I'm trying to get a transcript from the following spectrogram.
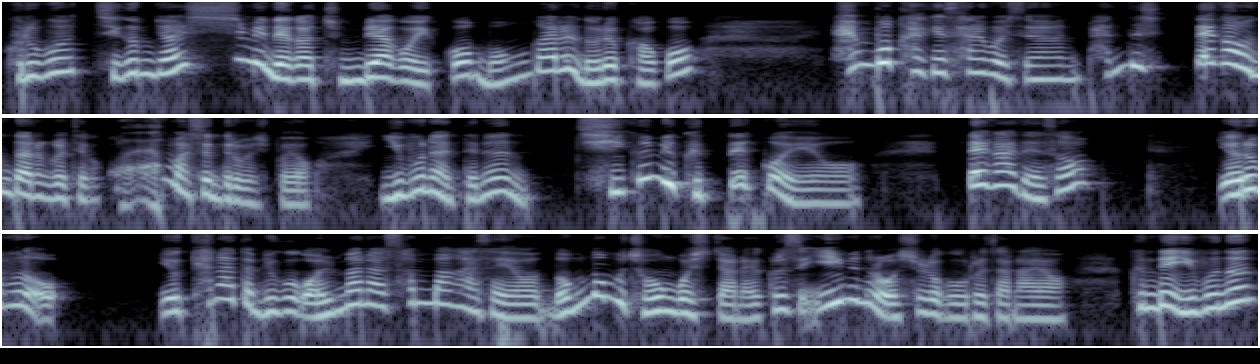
그리고 지금 열심히 내가 준비하고 있고 뭔가를 노력하고 행복하게 살고 있으면 반드시 때가 온다는 걸 제가 꼭 말씀드리고 싶어요. 이분한테는 지금이 그때 거예요. 때가 돼서 여러분 어요 캐나다, 미국 얼마나 선망하세요. 너무너무 좋은 곳이잖아요. 그래서 이민을 오시려고 그러잖아요. 근데 이분은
